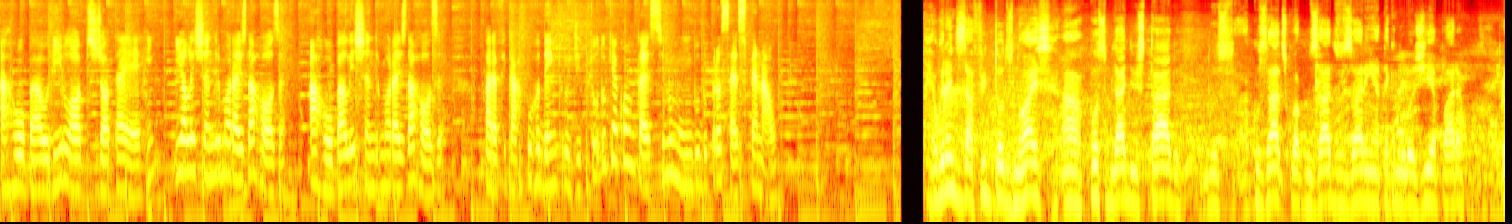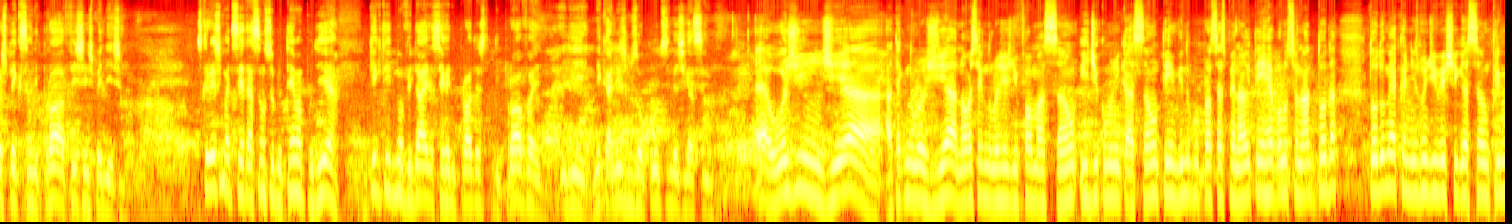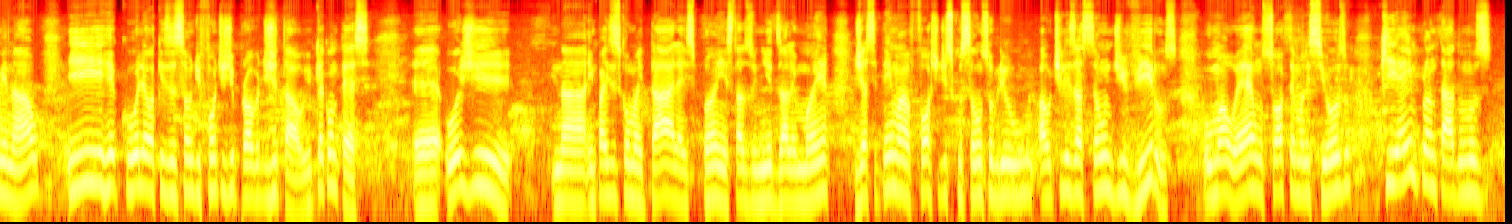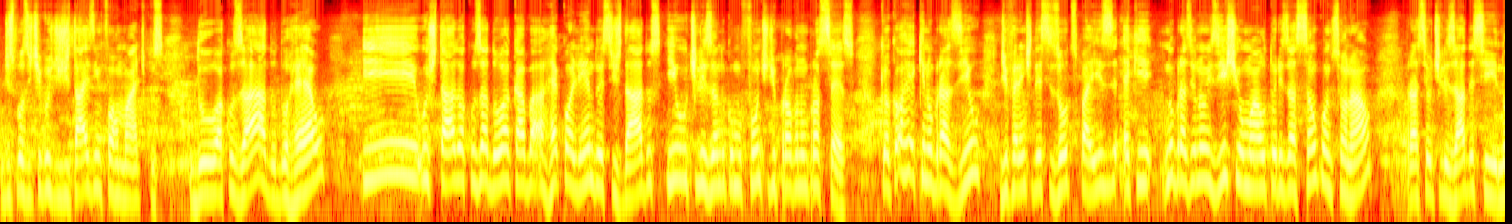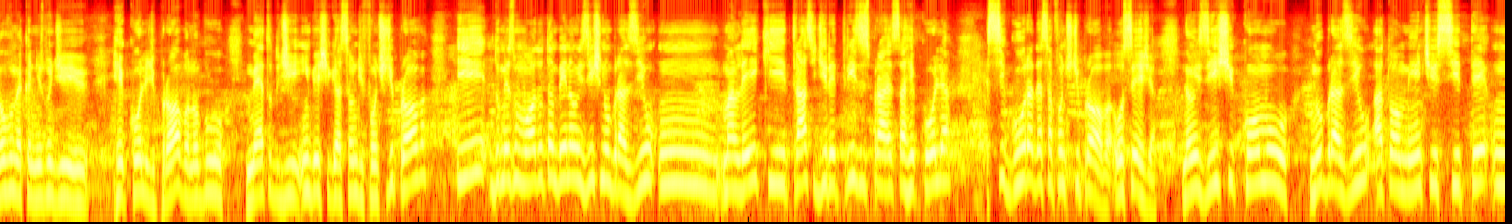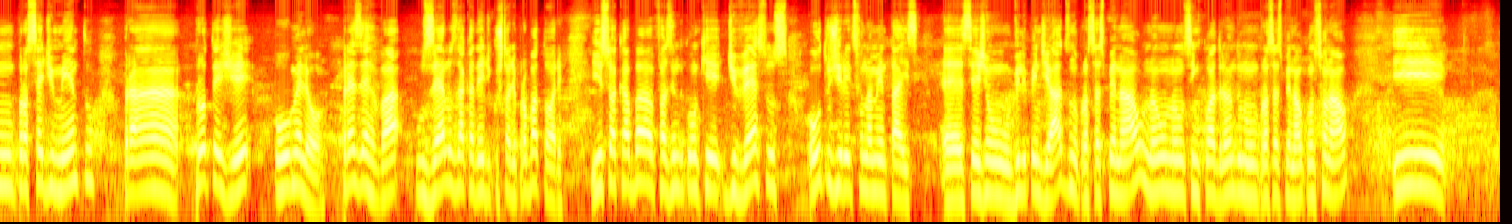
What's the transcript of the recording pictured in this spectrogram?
arroba Auri JR, e Alexandre Moraes da Rosa, arroba Alexandre Moraes da Rosa, para ficar por dentro de tudo o que acontece no mundo do processo penal. É o grande desafio de todos nós a possibilidade do Estado, dos acusados, co-acusados, usarem a tecnologia para prospecção de prova, ficha expedition. Escrevesse uma dissertação sobre o tema, podia. O que, que tem de novidade acerca de prova, de prova e de mecanismos ocultos de investigação? É, hoje em dia a tecnologia, novas tecnologias de informação e de comunicação têm vindo para o processo penal e têm revolucionado toda, todo o mecanismo de investigação criminal e recolha ou aquisição de fontes de prova digital. E o que acontece? É, hoje na, em países como a Itália, a Espanha, Estados Unidos, Alemanha, já se tem uma forte discussão sobre o, a utilização de vírus, o malware, um software malicioso que é implantado nos dispositivos digitais e informáticos do acusado, do réu, e o Estado acusador acaba recolhendo esses dados e utilizando como fonte de prova num processo. O que ocorre aqui no Brasil, diferente desses outros países, é que no Brasil não existe uma autorização condicional para ser utilizado esse novo mecanismo de recolha de prova, novo método de investigação de fonte de prova e, do mesmo modo, também não existe no Brasil um, uma lei que trace diretrizes para essa recolha segura dessa fonte de prova. Ou seja, não existe como no Brasil atualmente se ter um procedimento para proteger ou melhor, preservar os elos da cadeia de custódia probatória. Isso acaba fazendo com que diversos outros direitos fundamentais eh, sejam vilipendiados no processo penal, não, não se enquadrando num processo penal constitucional, e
